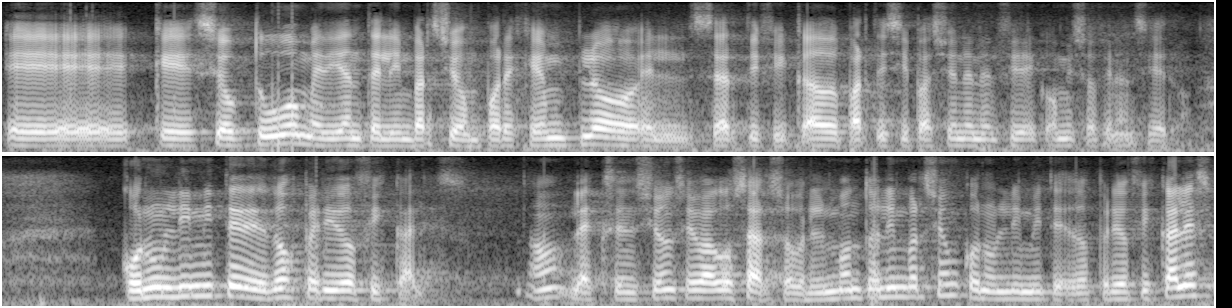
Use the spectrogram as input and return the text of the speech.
eh, que se obtuvo mediante la inversión, por ejemplo, el certificado de participación en el fideicomiso financiero, con un límite de dos periodos fiscales. La exención se va a gozar sobre el monto de la inversión con un límite de dos periodos fiscales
